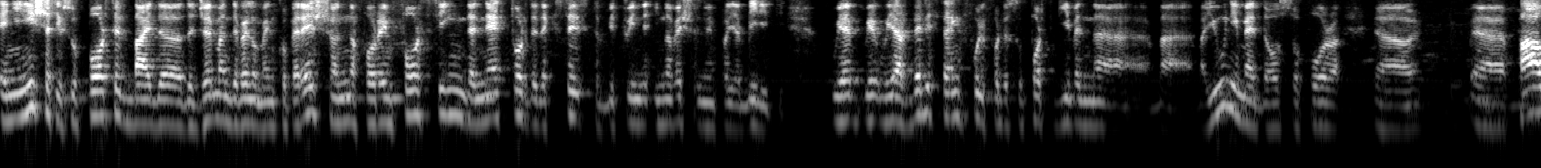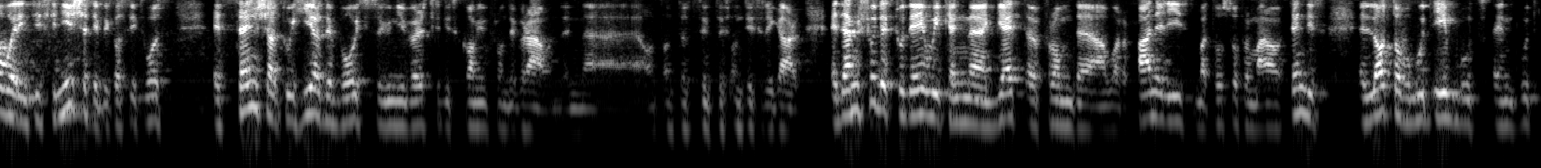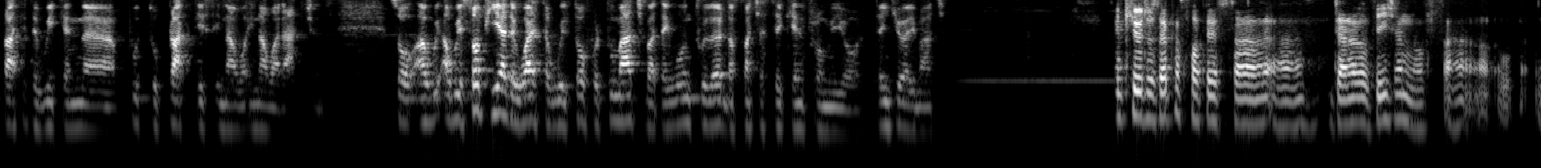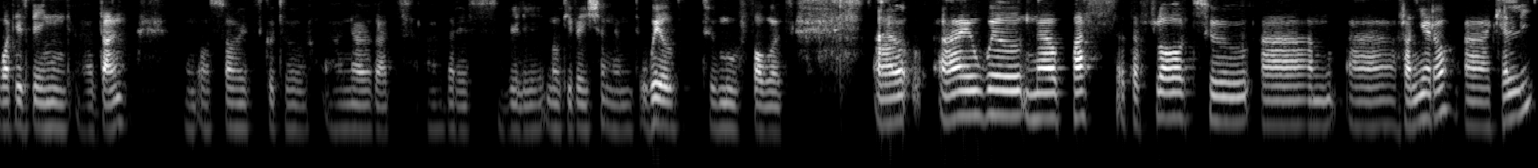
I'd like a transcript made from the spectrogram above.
an initiative supported by the, the German Development Cooperation for reinforcing the network that exists between innovation and employability we, have, we, we, are very thankful for the support given uh, by, by, UNIMED also for uh, powering this initiative because it was essential to hear the voices of universities coming from the ground and uh, on, on, this, on, this, regard. And I'm sure that today we can uh, get uh, from the, our panelists, but also from our attendees, a lot of good inputs and good practice that we can put to practice in our, in our actions. So I, I will stop here, otherwise I will talk for too much, but I want to learn as much as I can from you all. Thank you very much. Thank you, Giuseppe, for this uh, uh, general vision of uh, what is being uh, done. And also it's good to uh, know that uh, there is really motivation and will to move forward. I will now pass the floor to um, Raniero Chelli.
